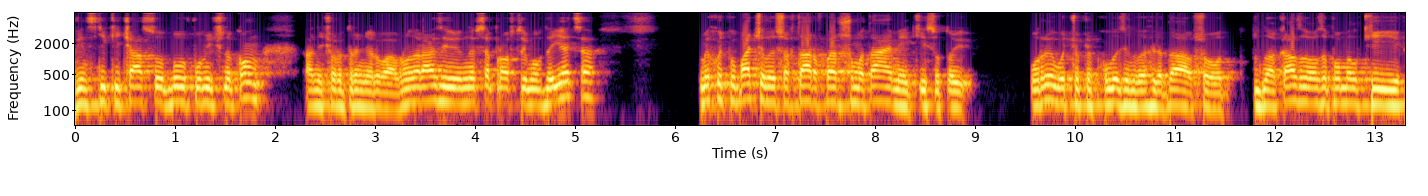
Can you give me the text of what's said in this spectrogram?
Він стільки часу був помічником, а нічого тренував. Ну, наразі не все просто йому вдається. Ми хоч побачили Шахтар в першому таймі, якийсь отой уривочок, як колись він виглядав, що от наказував за помилки,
